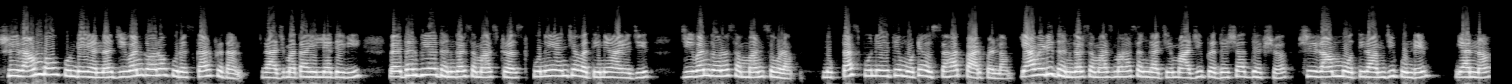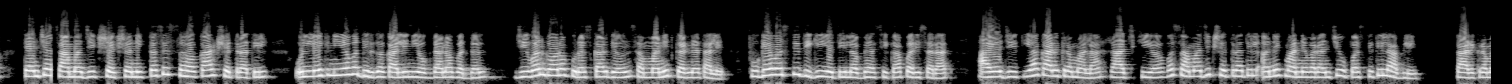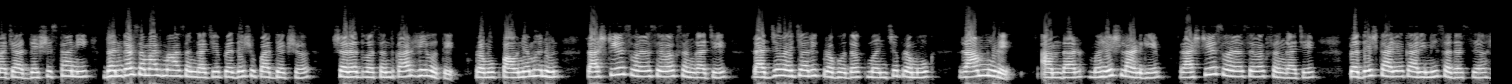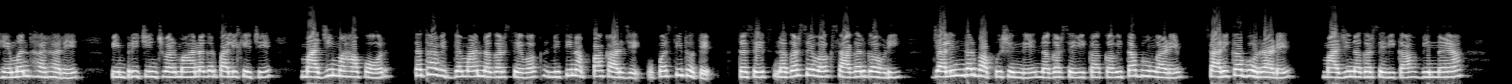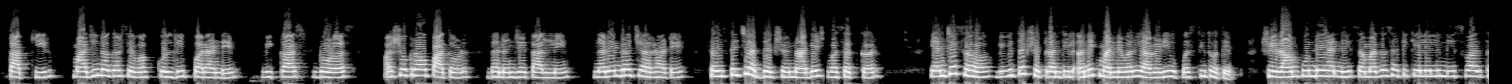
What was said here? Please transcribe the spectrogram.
श्री रामभाऊ पुंडे यांना जीवनगौरव पुरस्कार प्रदान. राजमाता अहिल्यादेवी वैदर्भीय धनगर समाज ट्रस्ट पुणे यांच्या वतीने आयोजित जीवनगौरव सन्मान सोहळा नुकताच पुणे येथे मोठ्या उत्साहात पार पडला. यावेळी धनगर समाज महासंघाचे माजी प्रदेशाध्यक्ष श्रीराम मोतीरामजी पुंडे यांना त्यांच्या सामाजिक शैक्षणिक तसेच सहकार क्षेत्रातील उल्लेखनीय व दीर्घकालीन योगदानाबद्दल जीवन गौरव पुरस्कार देऊन सन्मानित करण्यात आले. फुगेवस्ती दिघी येथील अभ्यासिका परिसरात आयोजित या कार्यक्रमाला राजकीय व सामाजिक क्षेत्रातील अनेक मान्यवरांची उपस्थिती लाभली. कार्यक्रमाच्या अध्यक्षस्थानी धनगर समाज महासंघाचे प्रदेश उपाध्यक्ष शरद वसंतकार हे होते. प्रमुख पाहुणे म्हणून राष्ट्रीय स्वयंसेवक संघाचे राज्य वैचारिक प्रबोधक मंच प्रमुख राम मुळे आमदार महेश लांडगे राष्ट्रीय स्वयंसेवक संघाचे प्रदेश कार्यकारिणी सदस्य हेमंत हरहरे पिंपरी चिंचवड महानगरपालिकेचे माजी महापौर तथा विद्यमान नगरसेवक नितीन अप्पा काळजे उपस्थित होते. तसेच नगरसेवक सागर गवडी जालिंदर बापू शिंदे नगरसेविका कविता भोंगाडे सारिका भोराडे माजी नगरसेविका विनया तापकीर माजी नगरसेवक कुलदीप परांडे विकास डोळस अशोकराव पातोड धनंजय तालने नरेंद्र चर्राटे संस्थेचे अध्यक्ष नागेश वसतकर यांच्यासह विविध क्षेत्रांतील अनेक मान्यवर यावेळी उपस्थित होते. श्रीराम पुंडे यांनी समाजासाठी केलेले निस्वार्थ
